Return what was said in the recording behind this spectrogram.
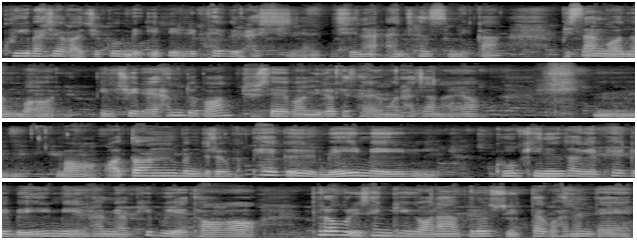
구입하셔가지고 뭐 일일 팩을 하시지는 않지 않습니까? 비싼 거는 뭐 일주일에 한두 번, 두세 번 이렇게 사용을 하잖아요. 음, 뭐 어떤 분들은 팩을 매일매일 고기능성의 팩을 매일매일 하면 피부에 더 트러블이 생기거나 그럴 수 있다고 하는데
